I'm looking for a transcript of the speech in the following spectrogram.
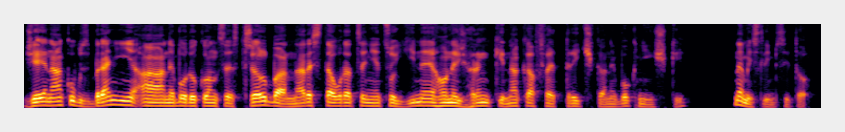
Že je nákup zbraní a nebo dokonce střelba na restaurace něco jiného než hrnky na kafe, trička nebo knížky? Nemyslím si to.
